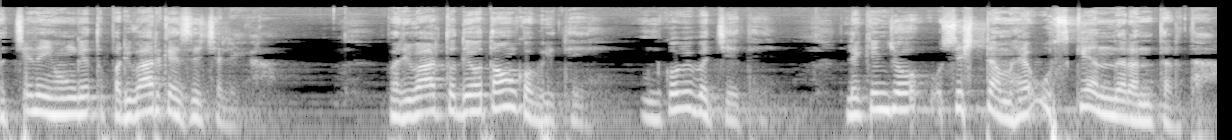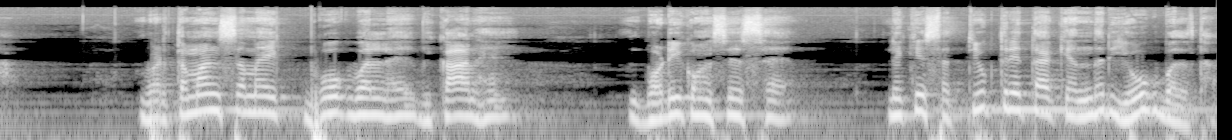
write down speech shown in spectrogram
बच्चे नहीं होंगे तो परिवार कैसे चलेगा? परिवार तो देवताओं को भी थे, उनको भी बच्चे थे, लेकिन जो सिस्टम है उसके अंदर अंतर था। वर्तमान समय एक भोग बल है, विकार है बॉडी कॉन्शियस है, लेकिन सत्युग त्रेता के अंदर योग बल था,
